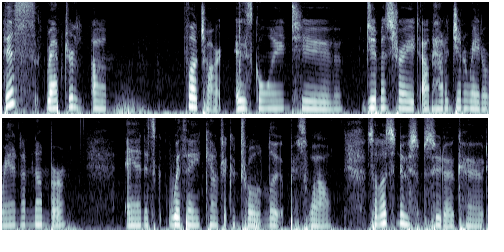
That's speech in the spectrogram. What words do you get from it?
This Raptor um, flowchart is going to demonstrate um, how to generate a random number and it's with a counter controlled loop as well. So let's do some pseudocode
